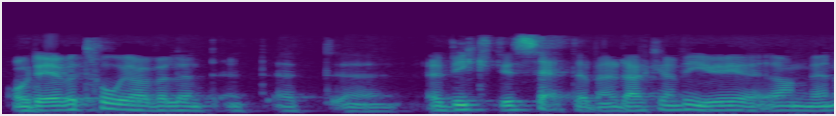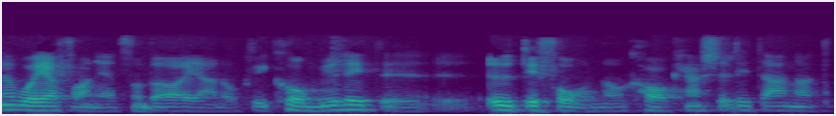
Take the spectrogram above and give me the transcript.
Och det är väl, tror jag, väl ett, ett, ett, eh, ett viktigt sätt. Men där kan vi ju använda vår erfarenhet från början och vi kommer ju lite utifrån och har kanske lite annat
